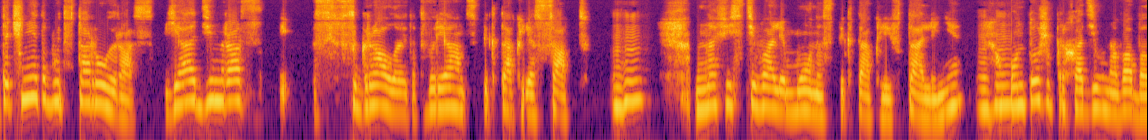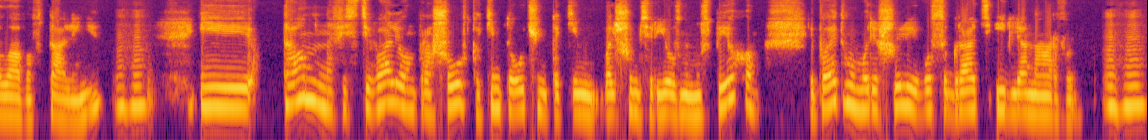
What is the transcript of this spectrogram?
Точнее, это будет второй раз. Я один раз сыграла этот вариант спектакля «Сад», угу. на фестивале моноспектаклей в Таллине. Угу. Он тоже проходил на Вабалава в Таллине. Угу. И там на фестивале он прошел с каким-то очень таким большим серьезным успехом, и поэтому мы решили его сыграть и для Нарвы. Угу.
